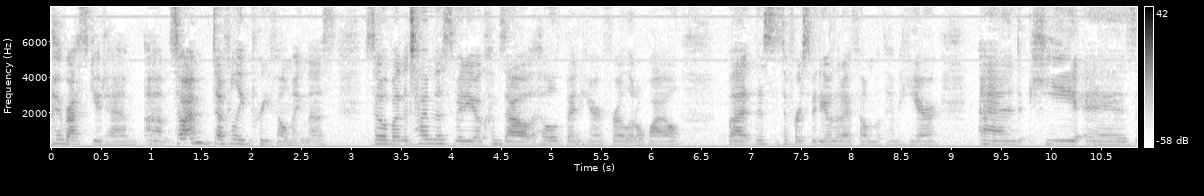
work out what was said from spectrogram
I rescued him. Um, so I'm definitely pre-filming this. So by the time this video comes out, he'll have been here for a little while. But this is the first video that I filmed with him here and he is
